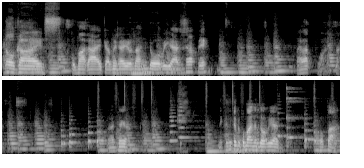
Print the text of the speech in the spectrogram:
So guys, kumakain kami ngayon ng durian. Sarap eh. Sarap. Ano tayo? Hindi kasi kami kumain ng durian. Pa.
